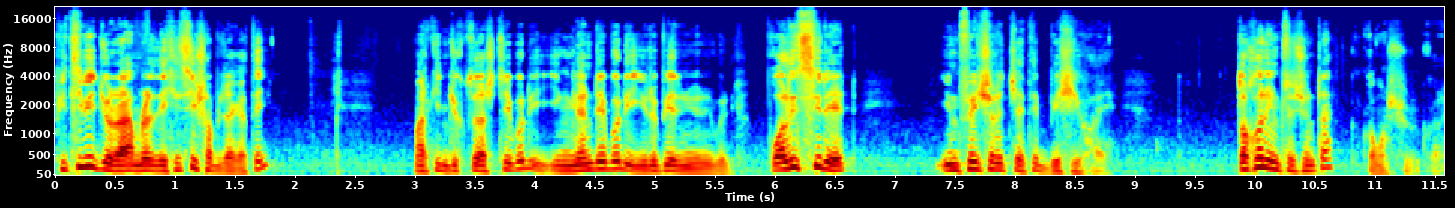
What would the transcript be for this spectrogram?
পৃথিবী জোড়া আমরা দেখেছি সব জায়গাতেই, মার্কিন যুক্তরাষ্ট্রে বলি, ইংল্যান্ডে বলি, ইউরোপিয়ান ইউনিয়নে বলি পলিসি রেট ইনফ্লেশনের চাইতে বেশি হয়। তখন ইনফ্লেশনটা কমা শুরু করে।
